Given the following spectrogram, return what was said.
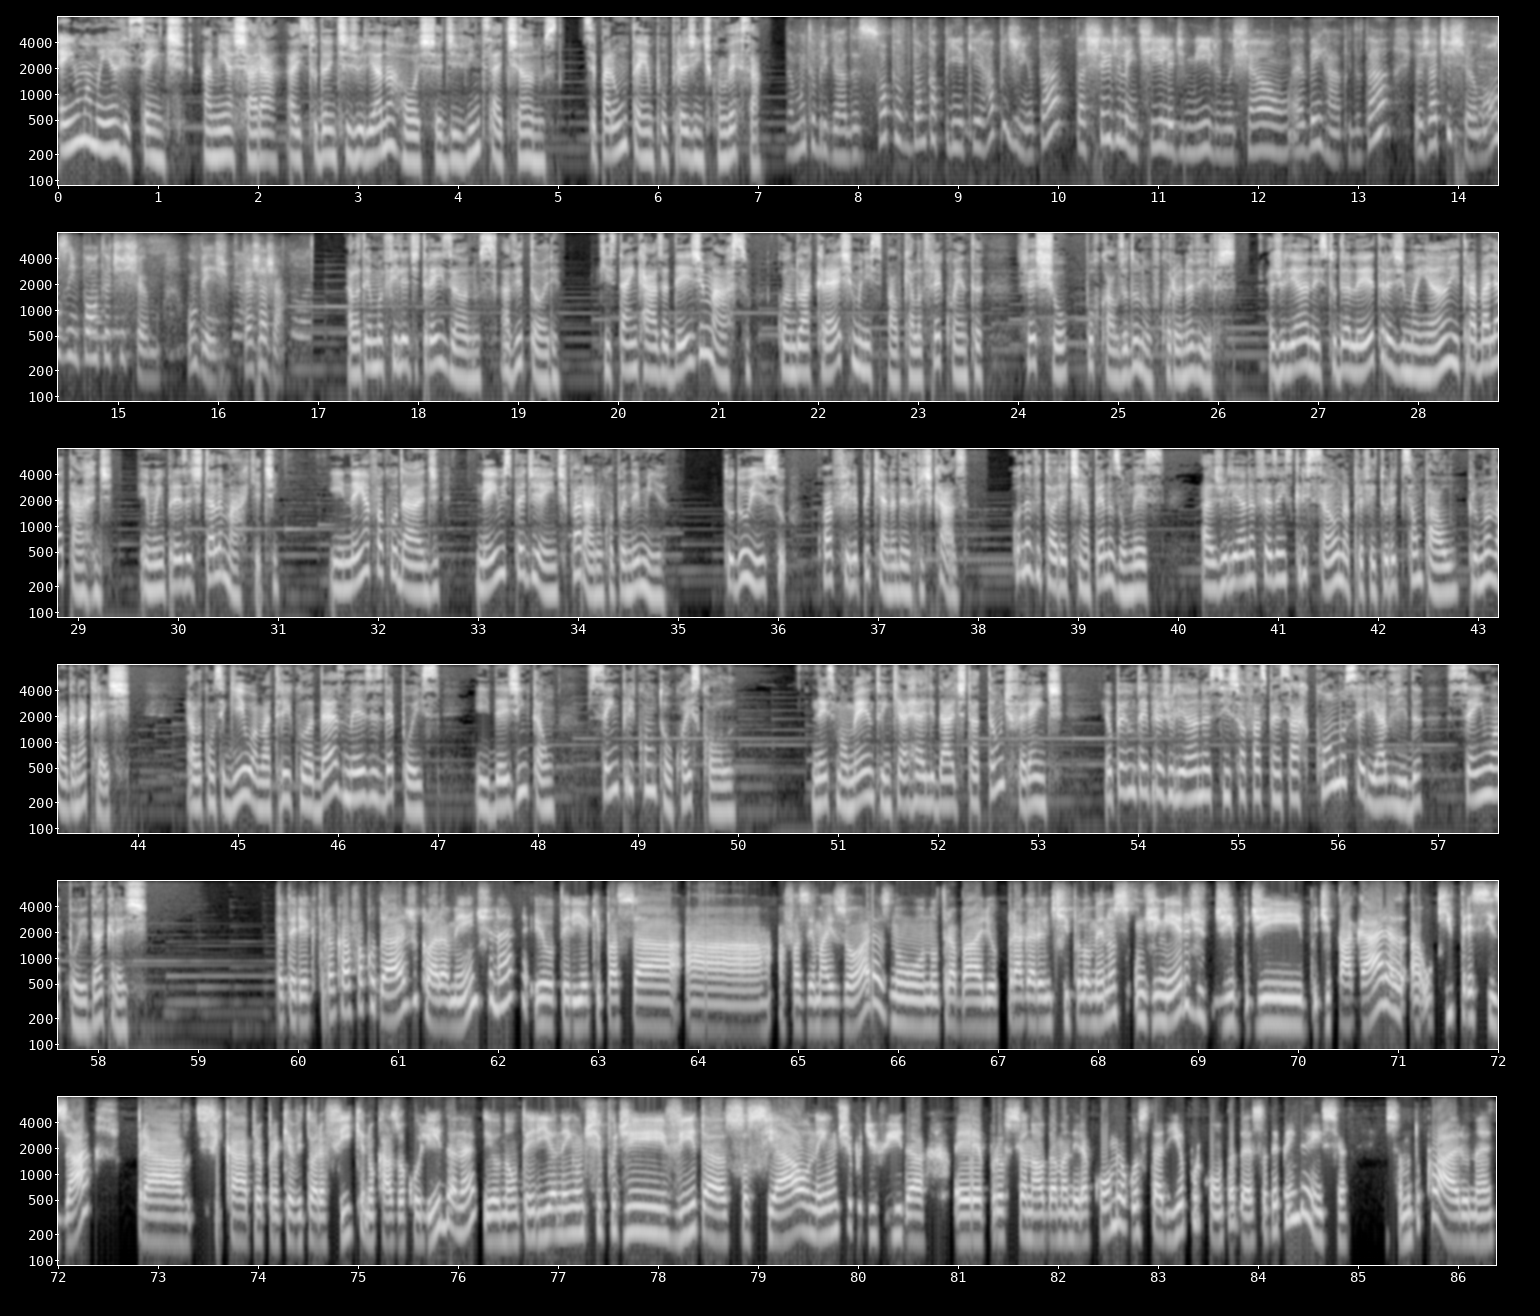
Em uma manhã recente, a minha xará, a estudante Juliana Rocha, de 27 anos, separou um tempo para a gente conversar. Muito obrigada. Só para eu dar um tapinha aqui rapidinho, tá? Tá cheio de lentilha, de milho no chão. É bem rápido, tá? Eu já te chamo. 11 em ponto eu te chamo. Um beijo. Até já já. Ela tem uma filha de 3 anos, a Vitória, que está em casa desde março, quando a creche municipal que ela frequenta fechou por causa do novo coronavírus. A Juliana estuda letras de manhã e trabalha à tarde em uma empresa de telemarketing. E nem a faculdade, nem o expediente pararam com a pandemia. Tudo isso com a filha pequena dentro de casa. Quando a Vitória tinha apenas um mês, a Juliana fez a inscrição na Prefeitura de São Paulo para uma vaga na creche. Ela conseguiu a matrícula dez meses depois e, desde então, sempre contou com a escola. Nesse momento em que a realidade está tão diferente, eu perguntei para Juliana se isso a faz pensar como seria a vida sem o apoio da creche. Eu teria que trancar a faculdade, claramente, né? Eu teria que passar a, a fazer mais horas no, no trabalho para garantir pelo menos um dinheiro de, de, de, de pagar a, a, o que precisar para ficar para que a Vitória fique, no caso acolhida, né? Eu não teria nenhum tipo de vida social, nenhum tipo de vida é, profissional da maneira como eu gostaria por conta dessa dependência. Isso é muito claro, né?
